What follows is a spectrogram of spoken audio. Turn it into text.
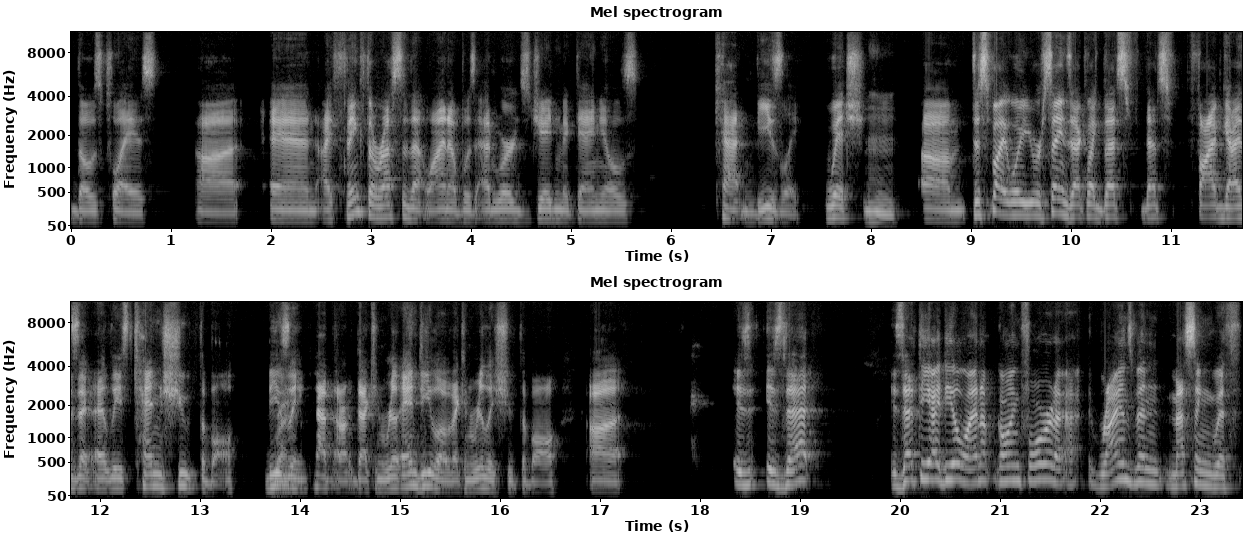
those plays. Uh, and I think the rest of that lineup was Edwards, Jaden McDaniels, KAT, and Beasley. Which, Mhm. um, despite what you were saying, Zach, like that's that's five guys that at least can shoot the ball. Beasley Right. and KAT that, are, that can really, and D'Lo that can really shoot the ball. Uh, is is that is that the ideal lineup going forward? Uh, Ryan's been messing with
